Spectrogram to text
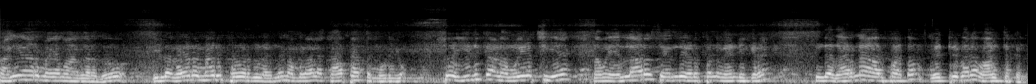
தனியார் மயமாகிறதோ இல்லை வேற மாதிரி போறதுல இருந்து நம்மளால காப்பாற்ற முடியும். ஸோ இதுக்கான முயற்சியை நம்ம எல்லாரும் சேர்ந்து எடுப்போம்னு வேண்டிக்கிறேன். இந்த தர்ணா ஆர்ப்பாட்டம் வெற்றி பெற வாழ்த்துக்கள்.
